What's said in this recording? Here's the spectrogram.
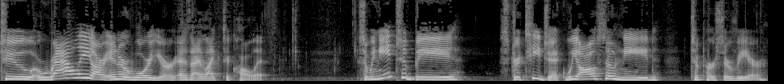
to rally our inner warrior, as I like to call it. So we need to be strategic. We also need to persevere.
